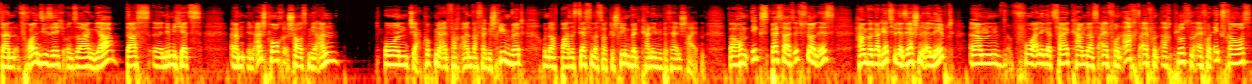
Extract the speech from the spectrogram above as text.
dann freuen sie sich und sagen, ja, das äh, nehme ich jetzt ähm, in Anspruch, schau es mir an. Und ja, guck mir einfach an, was da geschrieben wird. Und auf Basis dessen, was dort geschrieben wird, kann ich mich besser entscheiden. Warum X besser als Y ist, haben wir gerade jetzt wieder sehr schön erlebt. Ähm, vor einiger Zeit kam das iPhone 8, iPhone 8 Plus und iPhone X raus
